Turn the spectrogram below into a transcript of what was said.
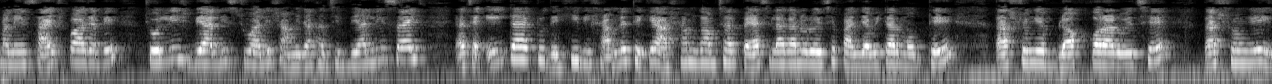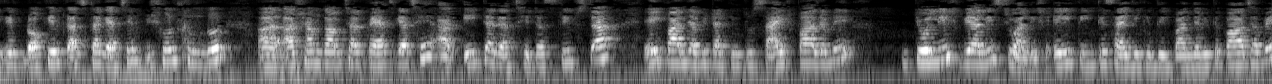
মানে সাইজ পাওয়া যাবে। চল্লিশ, বিয়াল্লিশ, চুয়াল্লিশ, আমি দেখাচ্ছি বিয়াল্লিশ সাইজ আচ্ছা এইটা একটু দেখিয়ে দিই। সামনে থেকে আসাম গামছার প্যাচ লাগানো রয়েছে পাঞ্জাবিটার মধ্যে। তার সঙ্গে ব্লক করা রয়েছে। তার সঙ্গে এই যে ব্লকের কাজটা গেছে, ভীষণ সুন্দর। আর আসাম গামছার প্যাচ গেছে, আর এইটা যাচ্ছে, এটা স্লিপসটা। এই পাঞ্জাবিটার কিন্তু সাইজ পাওয়া যাবে চল্লিশ, বিয়াল্লিশ, চুয়াল্লিশ। এই তিনটে সাইজে কিন্তু এই পাঞ্জাবিতে পাওয়া যাবে।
